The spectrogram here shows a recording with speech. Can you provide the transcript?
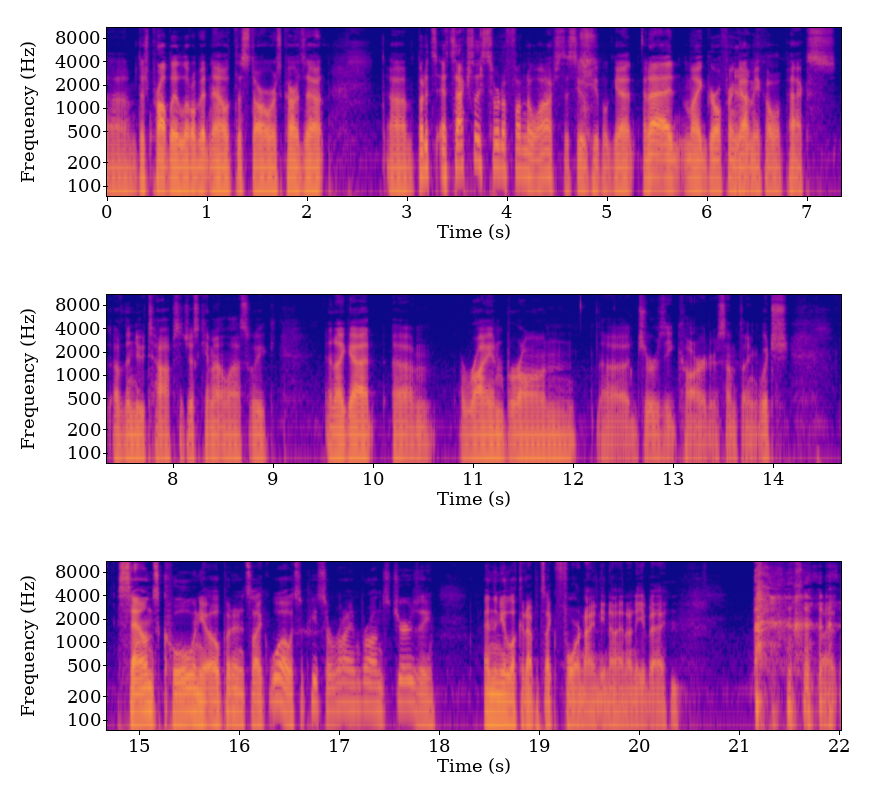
Um, there's probably a little bit now with the Star Wars cards out, um, but it's it's actually sort of fun to watch to see what people get. And I, my girlfriend Yeah. got me a couple packs of the new Topps that just came out last week, and I got um, a Ryan Braun uh, jersey card or something, which sounds cool when you open it. It's like, whoa, it's a piece of Ryan Braun's jersey, and then you look it up, it's like four ninety nine on eBay. but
